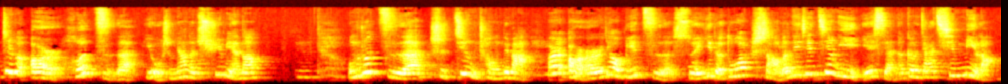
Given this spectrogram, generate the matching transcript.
这个儿和子有什么样的区别呢？我们说子是敬称，对吧？而儿要比子随意的多，少了那些敬意，也显得更加亲密了。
